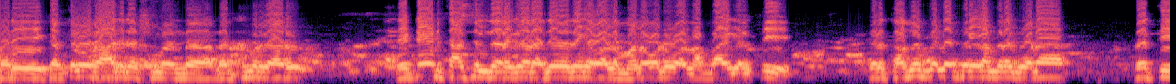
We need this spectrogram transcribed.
మరి కత్తులు రాజలక్ష్మి నరసింహ గారు రిటైర్డ్ తహసీల్దార్ గారు అదేవిధంగా వాళ్ళ మనవడు వాళ్ళ అబ్బాయి కలిసి మీరు చదువుకునే పిల్లలందరూ కూడా ప్రతి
